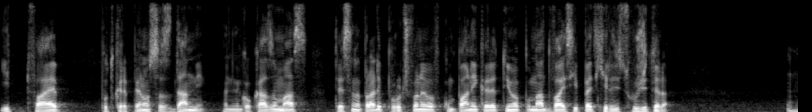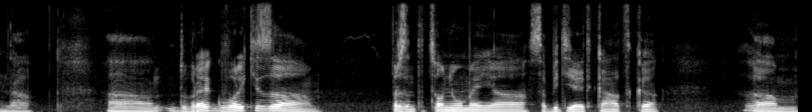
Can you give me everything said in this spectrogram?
И това е подкрепено с данни. Нали, не го казвам аз. Те са направили поручване в компании, където има по над 25 000 служителя. Да. А, добре, говорейки за презентационни умения, събития и така нататък, ам,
